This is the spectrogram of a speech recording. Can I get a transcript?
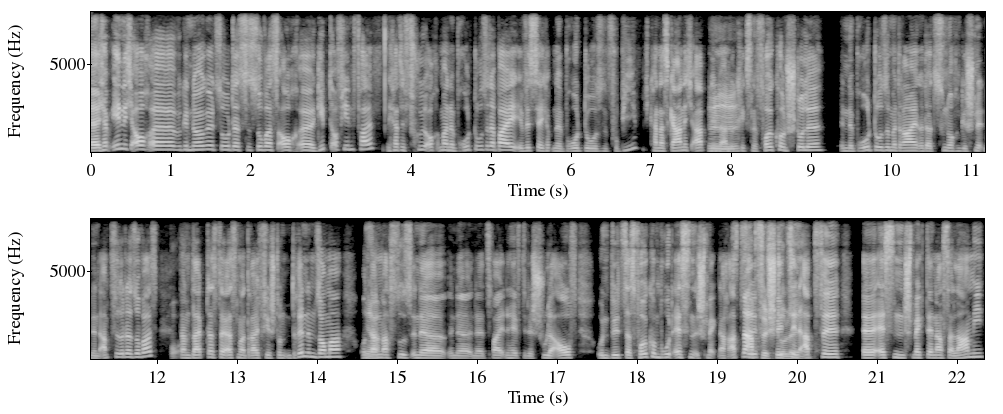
Äh, ich habe ähnlich auch äh, genörgelt, so dass es sowas auch äh, gibt auf jeden Fall. Ich hatte früher auch immer eine Brotdose dabei. Ihr wisst ja, ich habe eine Brotdosenphobie. Ich kann das gar nicht ab. Wir an, Mhm. du kriegst eine Vollkornstulle in eine Brotdose mit rein und dazu noch einen geschnittenen Apfel oder sowas. Boah. Dann bleibt das da erstmal drei, vier Stunden drin im Sommer und Ja. dann machst du es in der, in, der, in der zweiten Hälfte der Schule auf und willst das Vollkornbrot essen, es schmeckt nach Apfel. Willst den. Apfel äh, essen, schmeckt der nach Salami.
